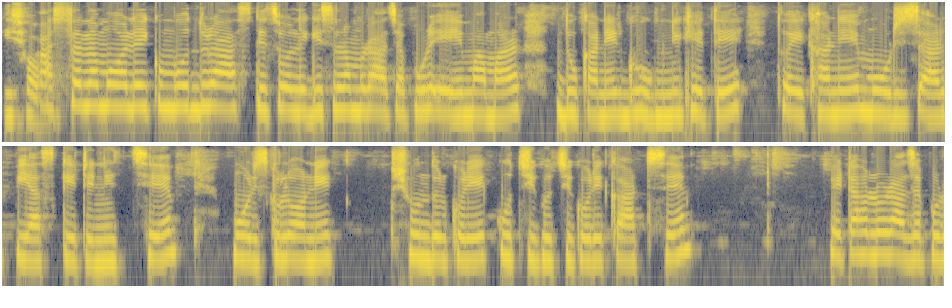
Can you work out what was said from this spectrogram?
কি সব? আসসালামু আলাইকুম বন্ধুরা, আজকে চলে গেছিলাম রাজাপুর। এই মামার দোকানের ঘুগনি খেতে। তো এখানে মরিচ আর পেঁয়াজ কেটে নিচ্ছে। মরিচগুলো অনেক সুন্দর করে কুচি কুচি করে কাটছে। এটা হলো রাজাপুর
